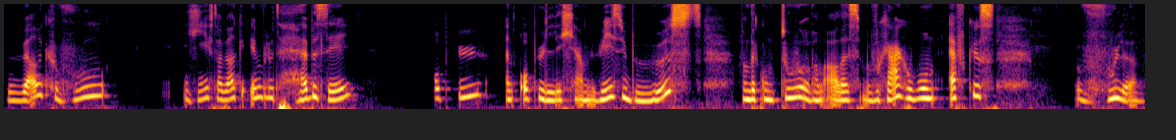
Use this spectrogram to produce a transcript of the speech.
Welk gevoel geeft dat? Welke invloed hebben zij op u en op uw lichaam? Wees u bewust van de contouren van alles. Ga gewoon even voelen.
